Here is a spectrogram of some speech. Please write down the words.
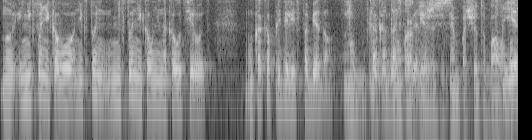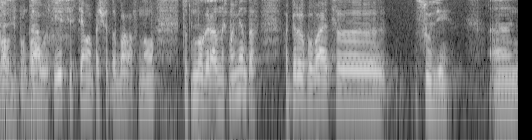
ну и никто никого, никто, никто никого не нокаутирует. Ну, как определить победу? Ну, как отдать ну, как, победу? Есть же система подсчета баллов, есть попал, же, не попал. Да, вот есть система подсчета баллов, но тут много разных моментов. Во-первых, бывают э, судьи э,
